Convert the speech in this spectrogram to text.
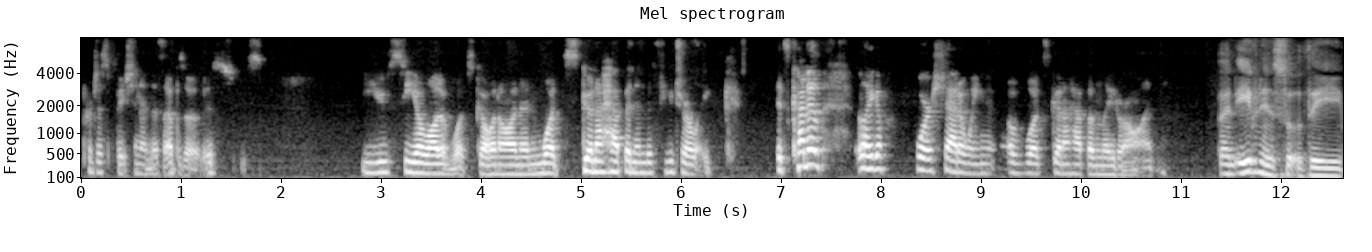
participation in this episode. It's, it's you see a lot of what's going on and what's gonna happen in the future. Like it's kind of like a foreshadowing of what's gonna happen later on. and even in sort of the,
